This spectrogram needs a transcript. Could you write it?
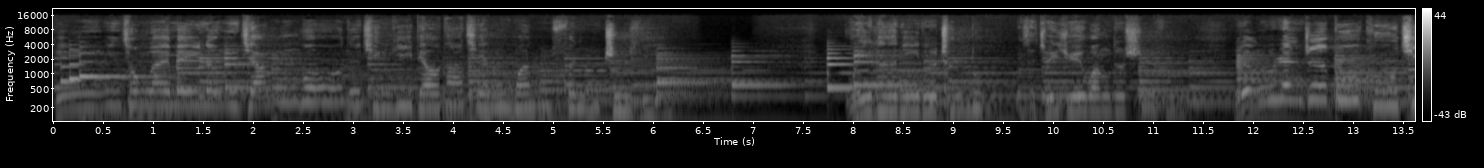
你从来没能将我的情意表达千万分之一。为了你的承诺，我在最绝望的时候仍忍着不哭泣。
